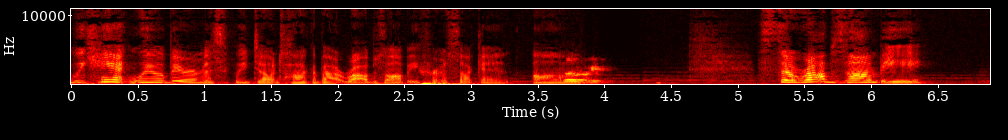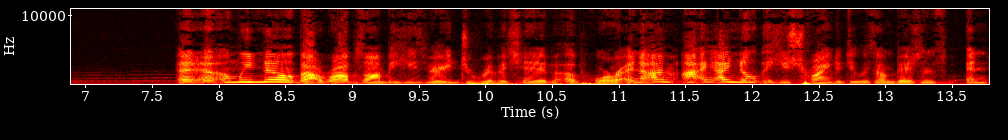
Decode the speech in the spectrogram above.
we can't we would be remiss if we don't talk about Rob Zombie for a second. Um, Oh, yeah. so Rob Zombie, and, and we know about Rob Zombie, he's very derivative of horror, and I'm I, I know that he's trying to do his own business, and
